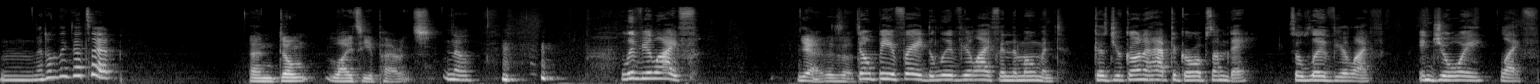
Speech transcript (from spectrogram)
Mm, I don't think that's it. And don't lie to your parents. No. live your life. Yeah, there's that. Don't be afraid to live your life in the moment because you're going to have to grow up someday. So live your life. Enjoy life.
